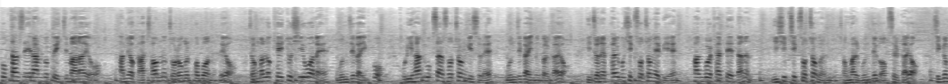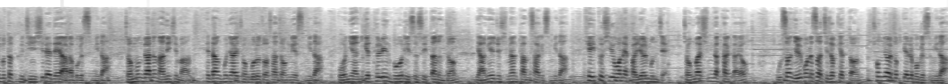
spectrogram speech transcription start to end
폭탄 세일하는 것도 잊지 말아요. 하며 가차없는 조롱을 퍼부었는데요. 정말로 K2C1에 문제가 있고 우리 한국산 소총 기술에 문제가 있는 걸까요? 기존의 89식 소총에 비해 환골탈태했다 는 20식 소총은 정말 문제가 없을까요? 지금부터 그 진실에 대해 알아보겠습니다. 전문가는 아니지만 해당 분야의 정보를 조사 정리했습니다. 본의 아니게 틀린 부분이 있을 수 있다는 점 양해해 주시면 감사하겠습니다. K2C1의 발열 문제 정말 심각할까요? 우선 일본에서 지적했던 총열 덮개를 보겠습니다.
